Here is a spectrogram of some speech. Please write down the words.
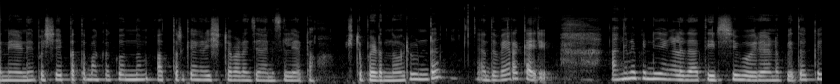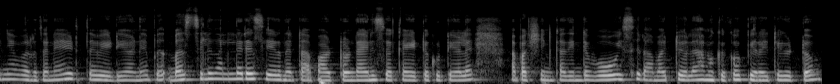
തന്നെയാണ്. പക്ഷേ ഇപ്പോഴത്തെ മക്കൾക്കൊന്നും അത്രയ്ക്ക് അങ്ങനെ ഇഷ്ടപ്പെടാൻ ചാൻസ് ഇല്ല കേട്ടോ. ഇഷ്ടപ്പെടുന്നവരുണ്ട്. അത് വേറെ കാര്യം. അങ്ങനെ പിന്നെ ഞങ്ങളിതാ തിരിച്ചു പോരുകയാണ് അപ്പോൾ ഇതൊക്കെ ഞാൻ വെറുതെ എടുത്ത വീഡിയോ ആണ്. ബസ്സിൽ നല്ല രസമായിരുന്നു കേട്ടോ. പാട്ടും ഡാൻസും ഒക്കെ ആയിട്ട് കുട്ടികളെ. പക്ഷെ എനിക്ക് എനിക്കതിന്റെ വോയിസ് ഇടാൻ പറ്റില്ല നമുക്ക് കോപ്പിറൈറ്റ് കിട്ടും.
